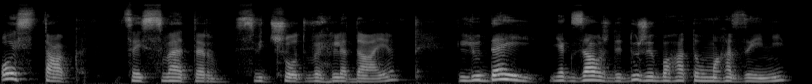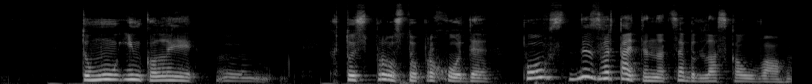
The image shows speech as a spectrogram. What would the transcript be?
Ось так цей светер світшот виглядає. Людей, як завжди, дуже багато в магазині. Тому інколи е, хтось просто проходить повз, не звертайте на це, будь ласка, увагу.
